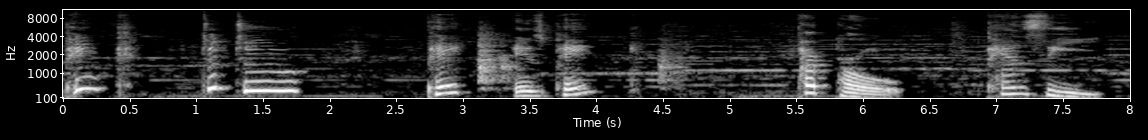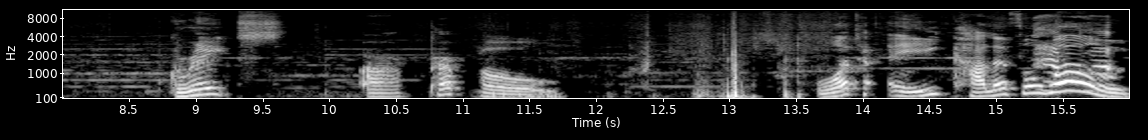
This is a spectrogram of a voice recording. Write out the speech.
Pink, tutu. Pink is pink. Purple, pansy. Grapes are purple. What a colorful world!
